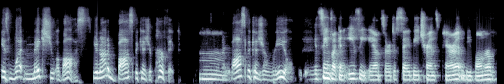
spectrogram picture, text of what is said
is what makes you a boss. You're not a boss because you're perfect. Mm. You're a boss because you're real. It seems like an easy answer to say be transparent and be vulnerable.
